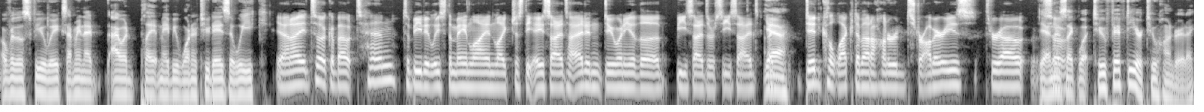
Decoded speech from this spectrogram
over those few weeks. I mean, I I would play it maybe one or two days a week. Yeah, and I took about 10 to beat at least the main line, like just the A sides. I didn't do any of the B sides or C sides. I Yeah, did collect about 100 strawberries throughout. yeah, and so there's like what two fifty or two hundred. I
